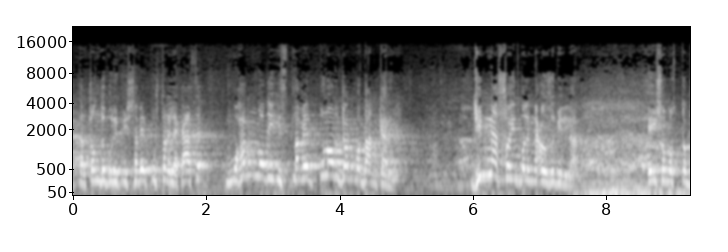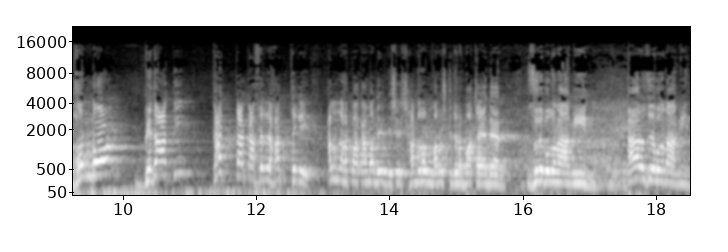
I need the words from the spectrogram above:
আপনার চন্দ্রপুরী পৃষ্ঠাবের পুস্টারে লেখা আছে, মোহাম্মদ ইসলামের পুনর্জন্ম দানকারী ঘিন্নার সহিত বলেন, নাউজুবিল্লাহ। এই সমস্ত ভণ্ড, বেদাতি কাট্টা কাফের হাত থেকে আল্লাহ পাক আমাদের দেশের সাধারণ মানুষকে যেন বাঁচায় দেন। জোরে বলো না, আমিন। আর জুড়ে বলো না, আমিন।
